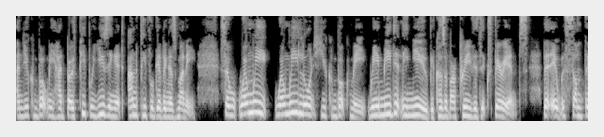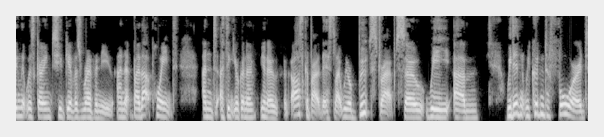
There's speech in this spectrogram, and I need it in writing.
and You Can Book Me had both people using it and people giving us money. So when we, when we launched You Can Book Me, we immediately knew because of our previous experience that it was something that was going to give us revenue. And by that point, and I think you're going to, you know, ask about this. Like we were bootstrapped, so we um, we didn't, we couldn't afford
